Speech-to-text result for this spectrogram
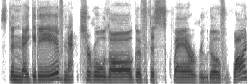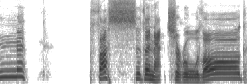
it's the negative natural log of the square root of 1 plus the natural log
